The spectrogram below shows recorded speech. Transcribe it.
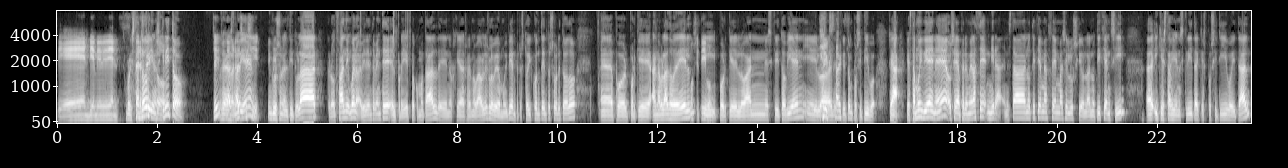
Bien, bien, bien, bien. Porque está todo bien escrito. Sí, la verdad bien. Es que sí. Incluso en el titular, crowdfunding. Bueno, evidentemente el proyecto como tal de energías renovables lo veo muy bien, pero estoy contento sobre todo eh, por, porque han hablado de él y porque lo han escrito bien y lo han escrito en positivo. O sea, que está muy bien, ¿eh? O sea, pero me hace, mira, en esta noticia me hace más ilusión la noticia en sí eh, y que está bien escrita, que es positivo y tal,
